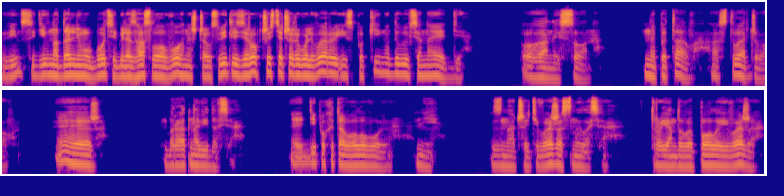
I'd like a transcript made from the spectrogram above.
Він сидів на дальньому боці біля згаслого вогнища у світлі зірок, чистячи револьвери, і спокійно дивився на Едді. Поганий сон. Не питав, а стверджував. Еге ж, брат навідався. Едді похитав головою. Ні. Значить, вежа снилася. Трояндове поле і вежа.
